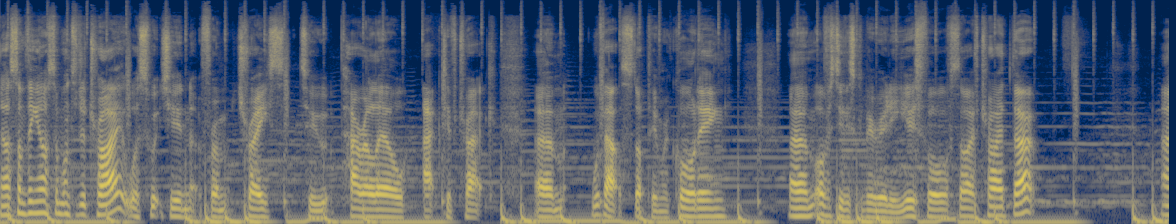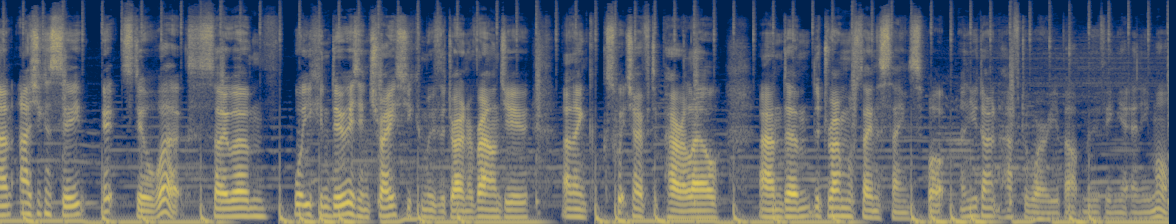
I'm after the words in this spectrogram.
Now something else I wanted to try was switching from trace to parallel active track um, without stopping recording. Um, obviously this could be really useful so I've tried that and as you can see it still works so um, what you can do is in trace you can move the drone around you and then switch over to parallel and um, the drone will stay in the same spot and you don't have to worry about moving it anymore.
